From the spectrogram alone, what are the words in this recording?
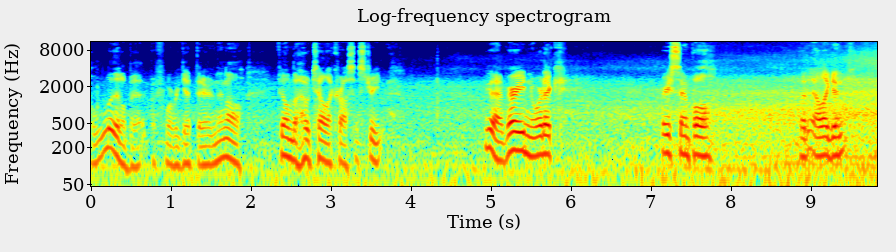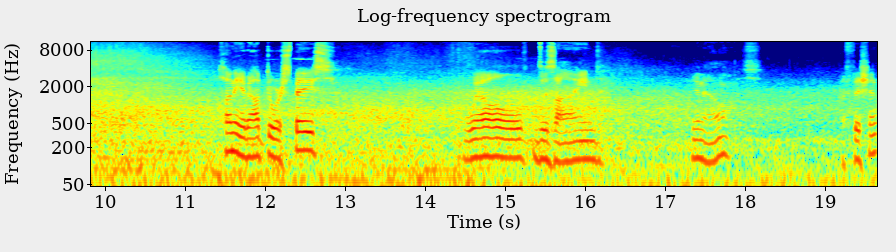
a little bit before we get there, and then I'll film the hotel across the street. Look at that, very Nordic, very simple, but elegant. Plenty of outdoor space, well designed, you know, efficient.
